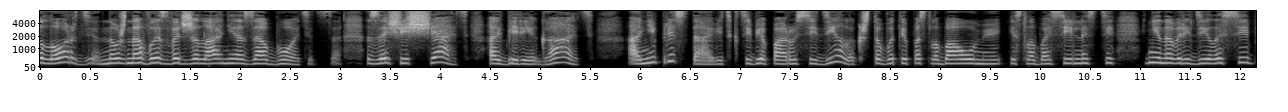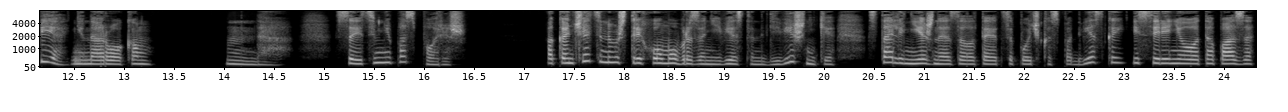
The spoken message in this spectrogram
лорде нужно вызвать желание заботиться, защищать, оберегать, а не приставить к тебе пару сиделок, чтобы ты по слабоумию и слабосильности не навредила себе ненароком. да, с этим не поспоришь. Окончательным штрихом образа невесты на девишнике стали нежная золотая цепочка с подвеской из сиреневого топаза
